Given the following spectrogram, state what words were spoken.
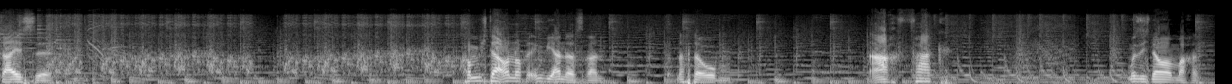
scheiße. Komme ich da auch noch irgendwie anders ran? Nach da oben. Ach, fuck. Muss ich nochmal machen.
